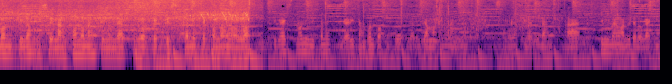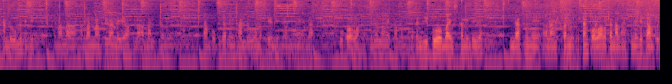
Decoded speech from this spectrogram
pun pilang masih langkon nona sini dak keluar practice kami tekonong Allah. Si guys, non ini kami gari campon pos gari campon nang ini. Kami ya, gari dang ah kini bang wanita lo guys handu umat ini. Cuman lah handu nang sih kan ya lah handu sih campur kita dengan handu masih ini memang ya dak kalau lah masih memang campur. Dan jitu baik kami itu ya dak ini alang kami itu kan kalau lapan alang kami kita campur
